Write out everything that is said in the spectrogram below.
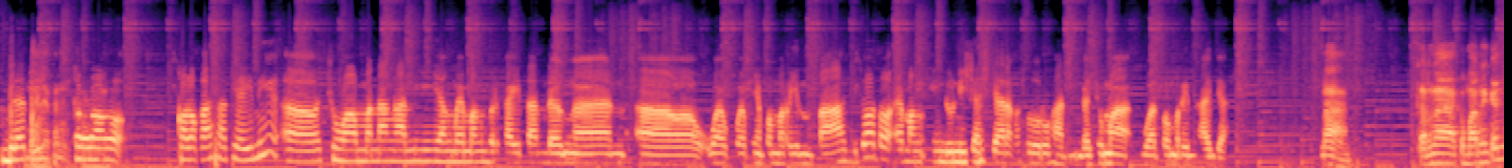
Berarti kebanyakan kalau kalau Kak Satya ini eh, cuma menangani yang memang berkaitan dengan eh, web-webnya pemerintah gitu atau emang Indonesia secara keseluruhan nggak cuma buat pemerintah aja? Nah, karena kemarin kan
